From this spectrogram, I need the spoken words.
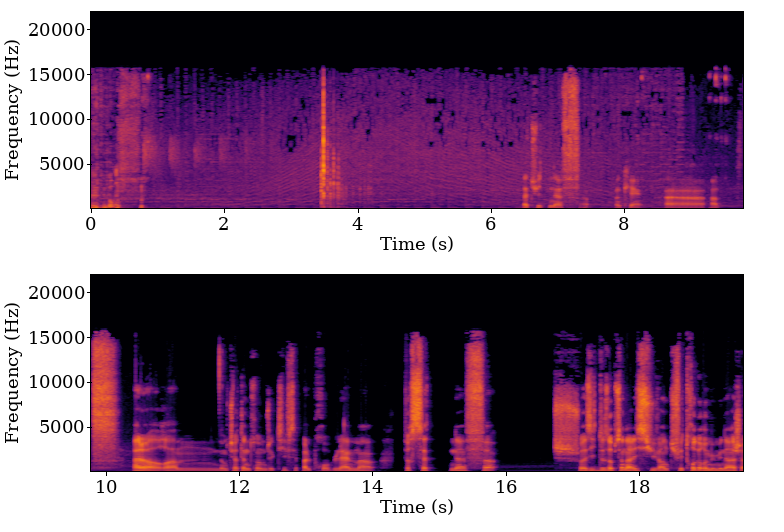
Mais bon, 7, 8, 9. Ok. Euh, hop. Alors, euh, donc tu atteins ton objectif, c'est pas le problème. Sur 7, 9, choisis deux options dans la liste suivante. Tu fais trop de remue-ménage,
